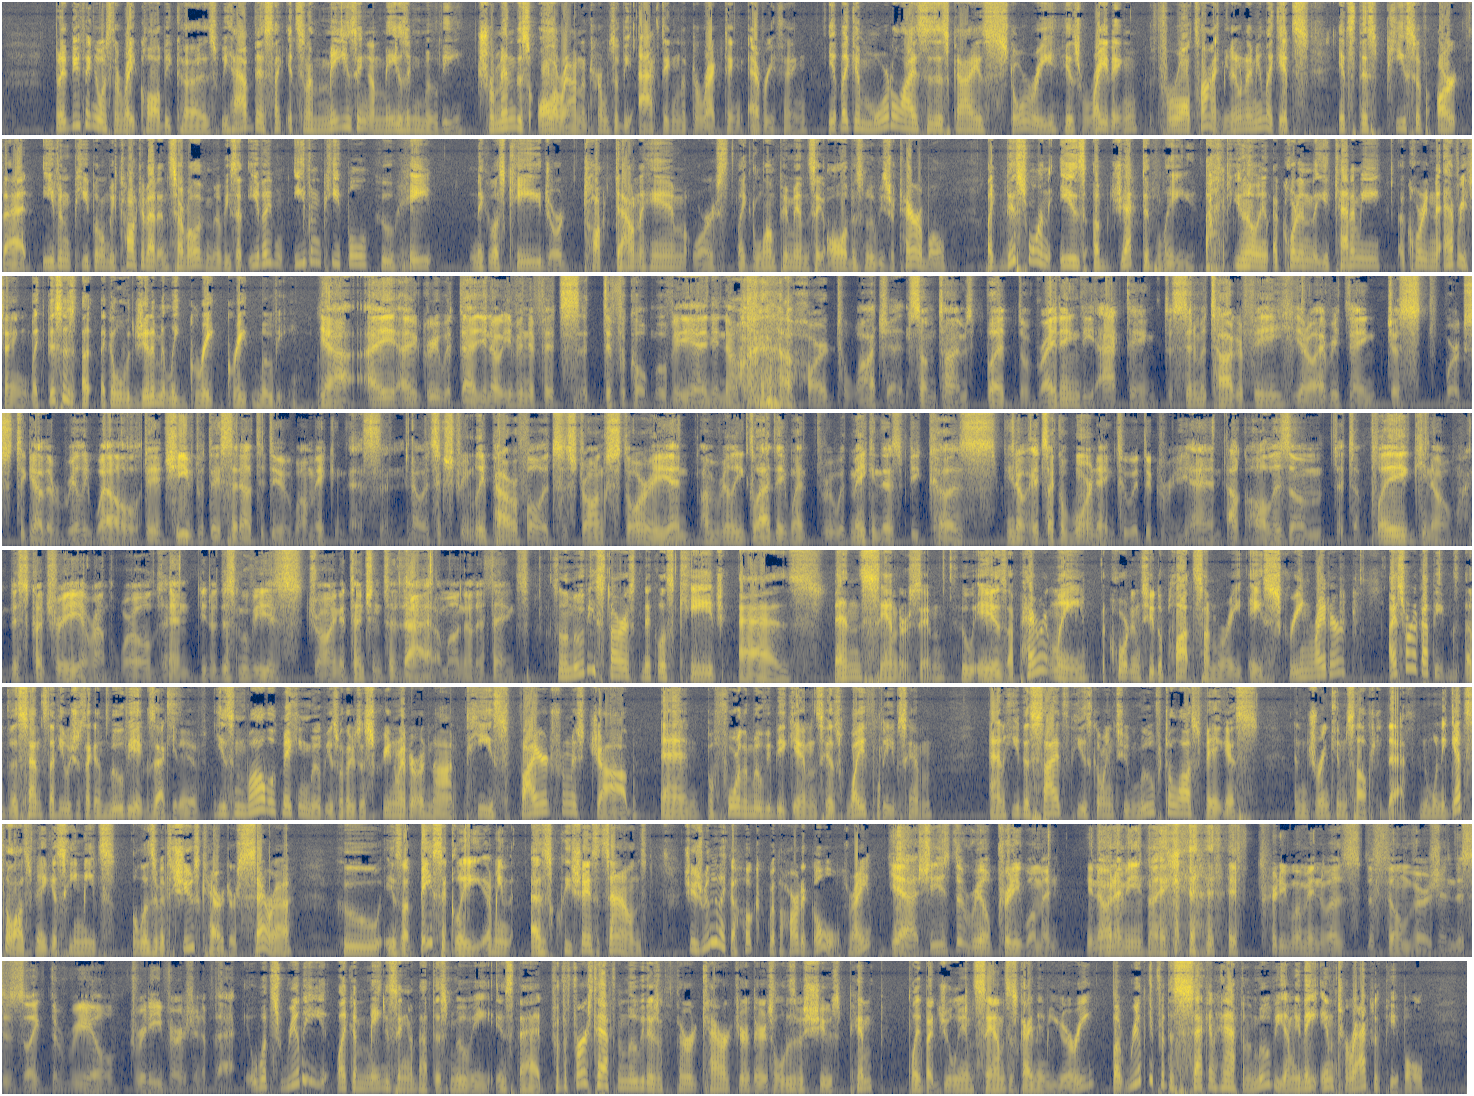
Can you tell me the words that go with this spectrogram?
But I do think it was the right call because we have this like it's an amazing, amazing movie, tremendous all around in terms of the acting, the directing, everything. It like immortalizes this guy's story, his writing for all time. You know what I mean? Like it's it's this piece of art that even people, and we've talked about it in several other movies, that even even people who hate Nicolas Cage or talk down to him or like lump him in and say all of his movies are terrible like this one is objectively, you know, according to the Academy, according to everything, like this is a, like a legitimately great, great movie. Yeah, I, I agree with that. You know, even if it's a difficult movie and you know hard to watch it sometimes, but the writing, the acting, the cinematography, you know, everything just works together really well. They achieved what they set out to do while making this, and you know, it's extremely powerful. It's a strong story, and I'm really glad they went through with making this because you know it's like a warning to a degree. And alcoholism, it's a plague, you know, in this country, around the world. And, you know, this movie is drawing attention to that, among other things. So the movie stars Nicolas Cage as Ben Sanderson, who is apparently, according to the plot summary, a screenwriter. I sort of got the uh, the sense that he was just like a movie executive. He's involved with making movies, whether he's a screenwriter or not. He's fired from his job, and before the movie begins, his wife leaves him, and he decides that he's going to move to Las Vegas and drink himself to death. And when he gets to Las Vegas, he meets Elizabeth Shue's character, Sarah, who is a basically, I mean, as cliche as it sounds, she's really like a hooker with a heart of gold, right? Yeah, she's the real pretty woman. You know what I mean? Like, if Pretty Woman was the film version, this is like the real gritty version of that. What's really like amazing about this movie is that for the first half of the movie, there's a third character. There's Elizabeth Shue's pimp, played by Julian Sands, this guy named Yuri. But really, for the second half of the movie, I mean, they interact with people,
